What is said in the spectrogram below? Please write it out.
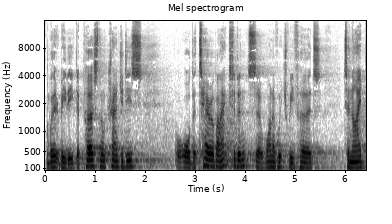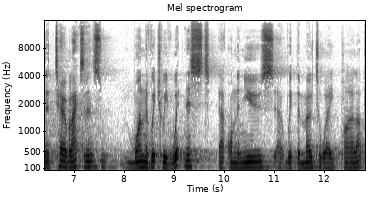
And whether it be the, the personal tragedies or, the terrible accidents, uh, one of which we've heard tonight, the terrible accidents one of which we've witnessed uh, on the news uh, with the motorway pileup,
